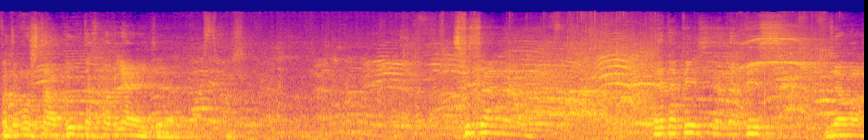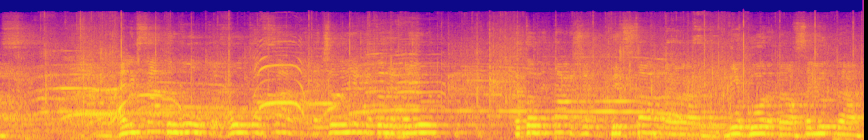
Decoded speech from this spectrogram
потому что вы вдохновляете. Специально эта песня напис для вас. Александр Волков, Волков сам, это человек, который поет, который также представлен вне города в абсолютно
